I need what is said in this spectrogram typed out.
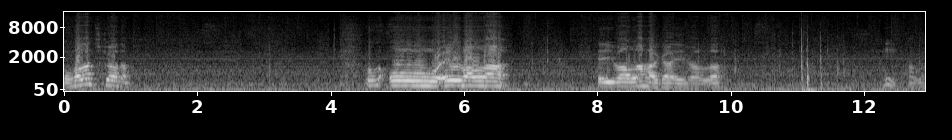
Oha lan çıkıyor adam. Oo eyvallah. Eyvallah aga eyvallah. İyi Allah.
